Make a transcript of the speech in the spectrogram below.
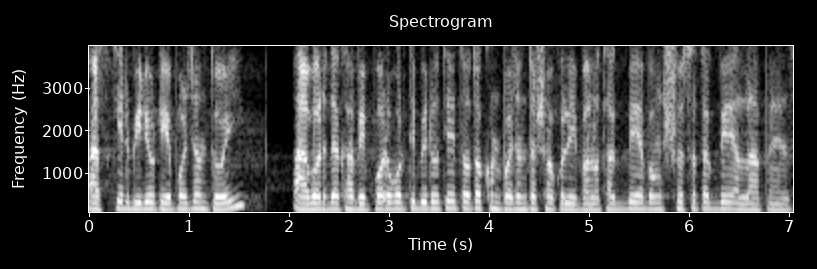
আজকের ভিডিওটি এ পর্যন্তই। আবার দেখাবে পরবর্তী ভিডিওতে। ততক্ষণ পর্যন্ত সকলেই ভালো থাকবে এবং সুস্থ থাকবে। আল্লাহ হাফেজ।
